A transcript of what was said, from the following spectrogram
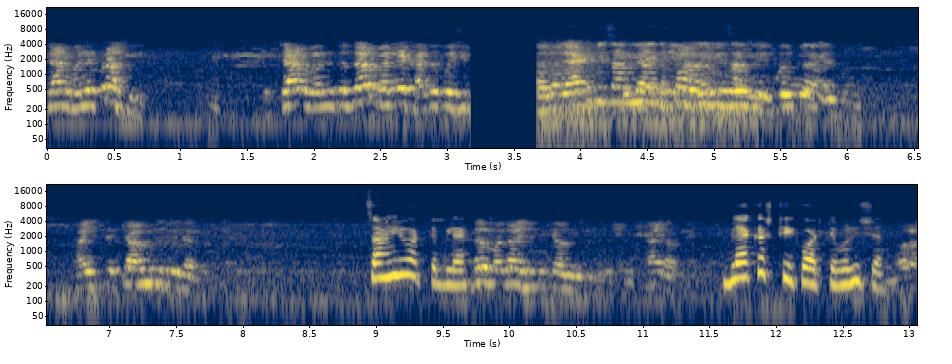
चार महिने त्रास होईल. चार महिने तर महिने खाते पैसे. चांगली वाटते ब्लॅक दर ब्लॅकच ठीक वाटते मनीषा नाही.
